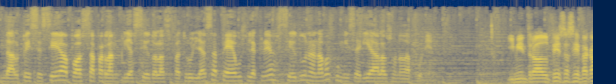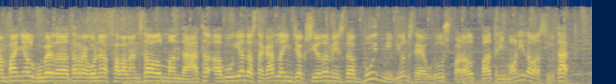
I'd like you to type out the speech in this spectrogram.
del PSC aposta per l'ampliació de les patrulles a peus i la creació d'una nova comissaria a la zona de Ponent. I mentre el PSC fa campanya, el govern de Tarragona fa balanç del mandat. Avui han destacat la injecció de més de 8 milions d'euros per al patrimoni de la ciutat.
